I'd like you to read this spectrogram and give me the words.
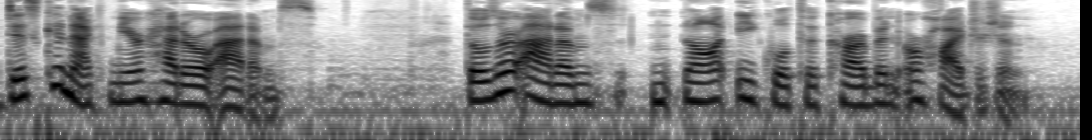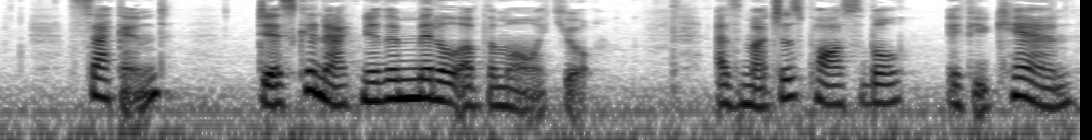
disconnect near heteroatoms. Those are atoms not equal to carbon or hydrogen. Second, disconnect near the middle of the molecule. As much as possible, if you can,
